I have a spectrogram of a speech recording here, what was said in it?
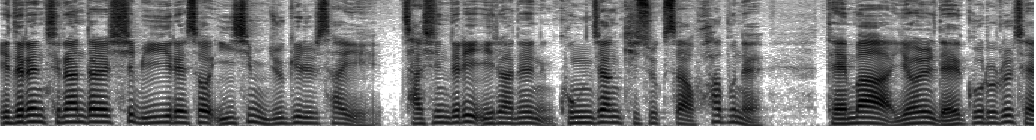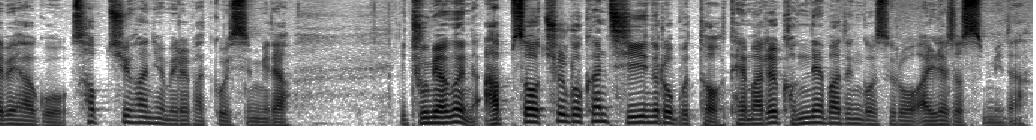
이들은 지난달 12일에서 26일 사이 자신들이 일하는 공장 기숙사 화분에 대마 14그루를 재배하고 섭취한 혐의를 받고 있습니다. 이두 명은 앞서 출국한 지인으로부터 대마를 건네받은 것으로 알려졌습니다.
